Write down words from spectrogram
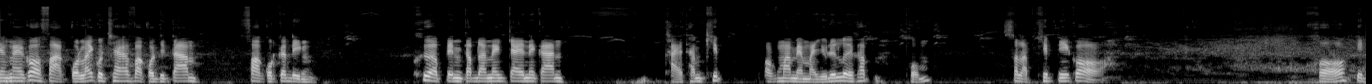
ยังไงก็ฝากกดไลค์กดแชร์ฝากกดติดตาม ฝากกดกระดิ่ง เพื่อเป็นกำลังใจในการถ่ายทำคลิปออกมาใหม่ ๆ อยู่เรื่อยๆครับ ผมสลับคลิปนี้ก็ ขอปิด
